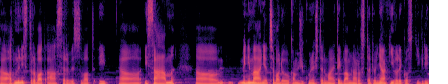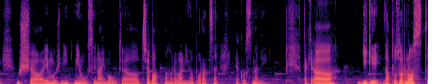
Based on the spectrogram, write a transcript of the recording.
administrovat a servisovat i, i sám minimálně třeba do okamžiku, než ten majetek vám naroste do nějaké velikosti, kdy už je možný k němu si najmout třeba honorovaného poradce, jako jsme my. Tak Díky za pozornost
